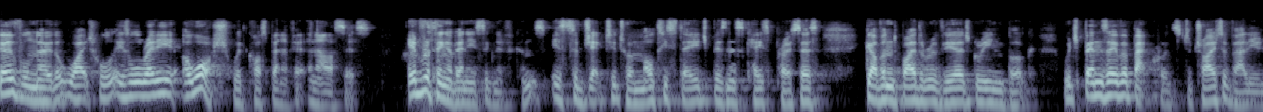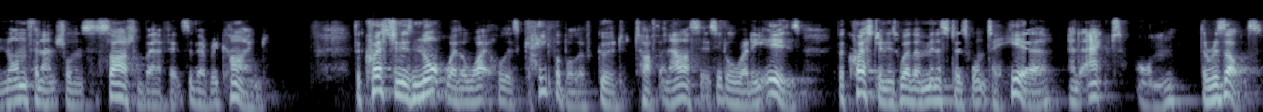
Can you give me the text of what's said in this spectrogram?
Gove will know that Whitehall is already awash with cost benefit analysis. Everything of any significance is subjected to a multi-stage business case process governed by the revered Green Book, which bends over backwards to try to value non-financial and societal benefits of every kind. The question is not whether Whitehall is capable of good, tough analysis, it already is. The question is whether ministers want to hear and act on the results.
